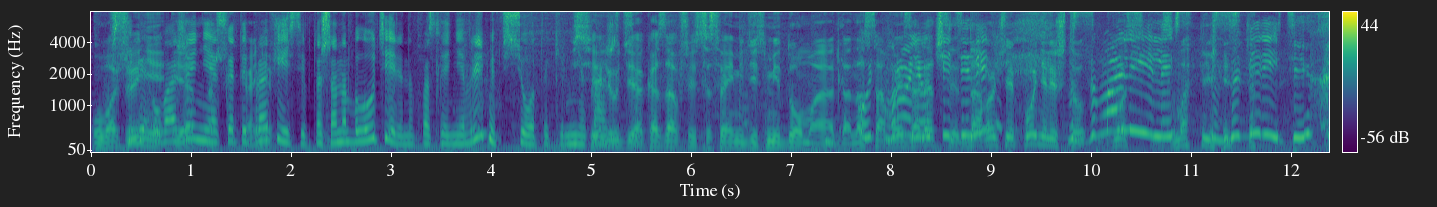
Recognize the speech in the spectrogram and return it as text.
Уважение себе уважение отнош- к этой конечно. профессии, потому что она была утеряна в последнее время все-таки, мне Все кажется. Люди, оказавшись со своими детьми дома, да, на самоизоляции, да, врачи поняли, что... Замолились. Гос- замолились, да. Заберите их.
